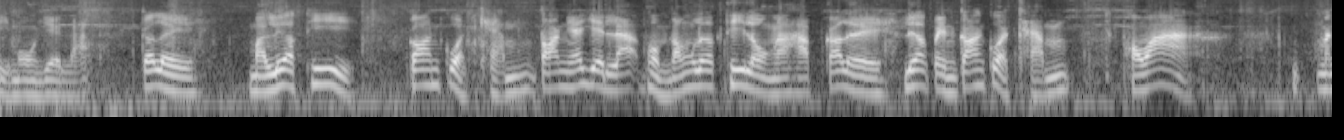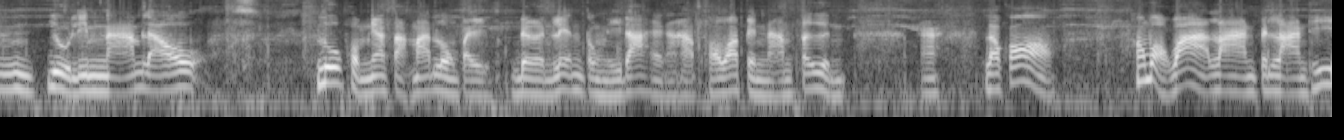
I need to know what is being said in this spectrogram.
4โมงเย็นแล้วก็เลยมาเลือกที่ก้อนกวดแคมป์ตอนนี้เย็นแล้วผมต้องเลือกที่ลงแล้วครับ ก็เลยเลือกเป็นก้อนกวดแคมป์เพราะว่า มันอยู่ริมน้ำแล้ว ลูกผมเนี่ยสามารถลงไปเดินเล่นตรงนี้ได้นะครับ เพราะว่าเป็นน้ำตื้นนะแล้วก็ต้องบอกว่าลานเป็นลานที่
